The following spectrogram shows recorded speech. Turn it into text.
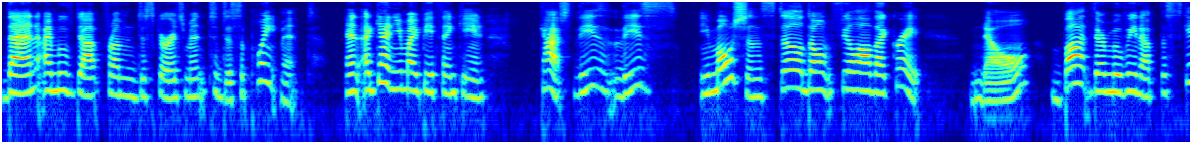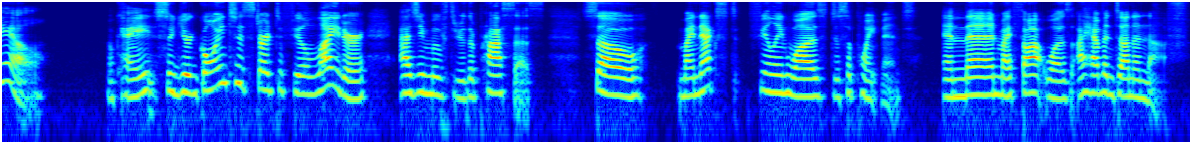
then I moved up from discouragement to disappointment. And again, you might be thinking, gosh, these these emotions still don't feel all that great. No, but they're moving up the scale. Okay? So you're going to start to feel lighter as you move through the process. So my next feeling was disappointment. And then my thought was I haven't done enough,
